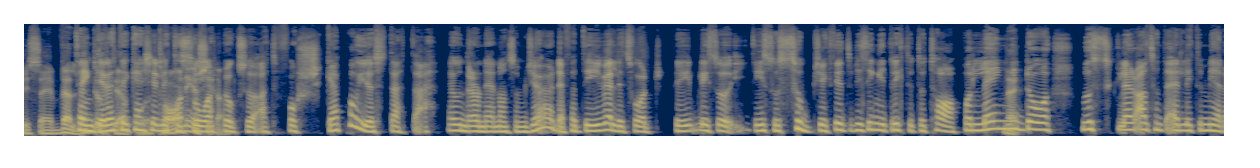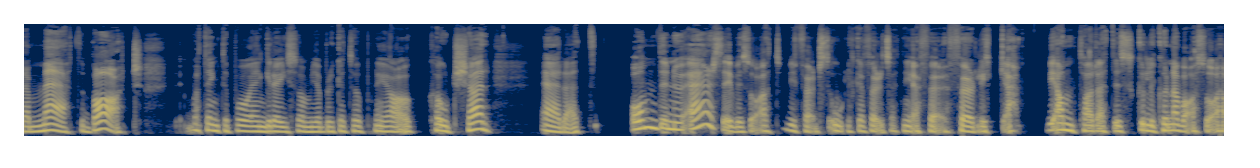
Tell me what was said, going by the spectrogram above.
Vissa är väldigt Tänker att det kanske är lite svårt också att forska på just detta. Jag undrar om det är någon som gör det, för det är väldigt svårt. Det, blir så, det är så subjektivt, det finns inget riktigt att ta på. Längd Nej. och muskler och allt sånt är lite mer mätbart jag tänkte på en grej som jag brukar ta upp när jag coachar, är att om det nu är, säger vi så, att vi föds olika förutsättningar för, för lycka. Vi antar att det skulle kunna vara så.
